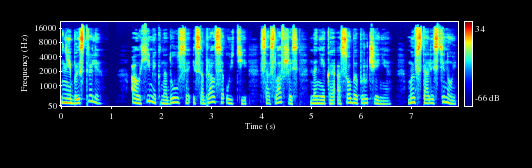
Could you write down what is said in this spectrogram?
«Не быстро ли?» Алхимик надулся и собрался уйти, сославшись на некое особое поручение. Мы встали стеной,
